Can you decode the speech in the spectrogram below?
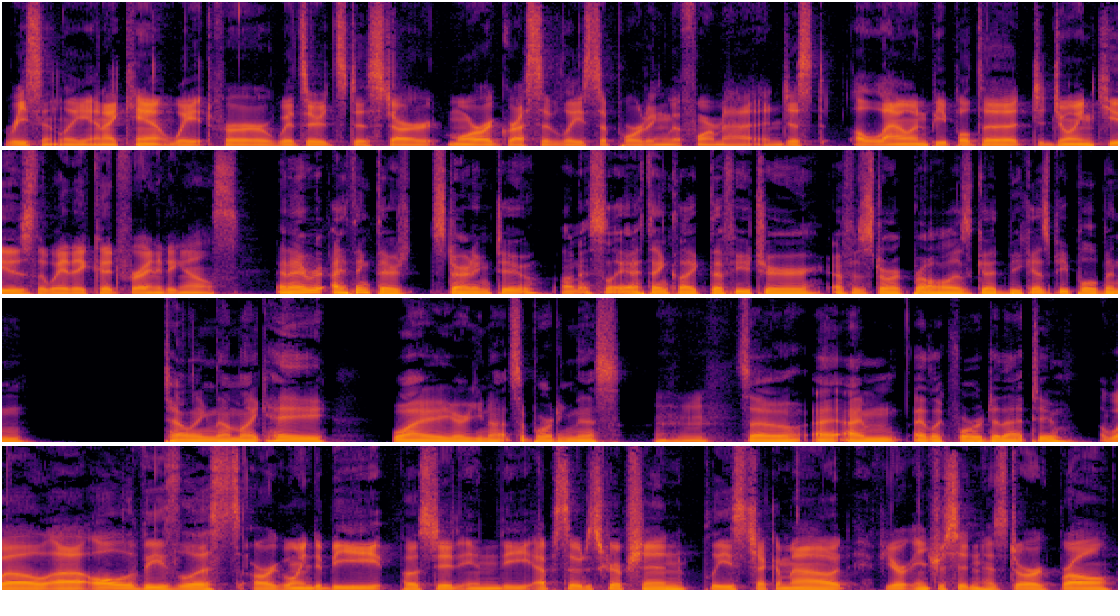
recently, and I can't wait for Wizards to start more aggressively supporting the format and just allowing people to to join queues the way they could for anything else. And I, re- I think they're starting to, honestly. I think like the future of Historic Brawl is good because people have been telling them like, hey, why are you not supporting this? hmm So I, I'm I look forward to that too. Well, uh, all of these lists are going to be posted in the episode description. Please check them out. If you're interested in Historic Brawl,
